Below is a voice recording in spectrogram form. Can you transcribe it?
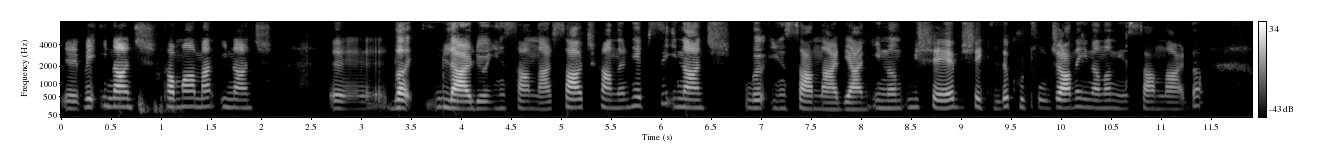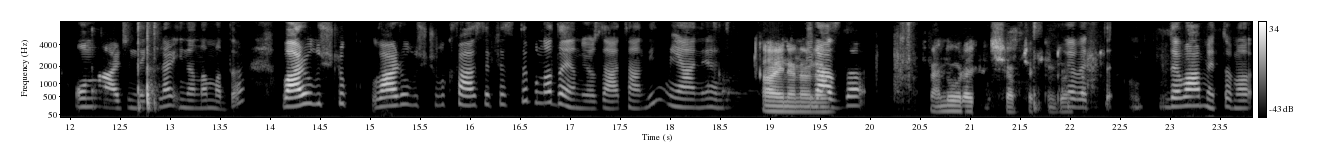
e, ve inanç tamamen inanç e, da ilerliyor insanlar. Sağ çıkanların hepsi inançlı insanlardı. Yani inan bir şeye bir şekilde kurtulacağına inanan insanlardı. Onun haricindekiler inanamadı. Varoluşluk varoluşçuluk felsefesi de buna dayanıyor zaten değil mi? Yani hani Aynen öyle. biraz da Ben de oraya geçiş yapacaktım zaten. evet de- devam et ama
